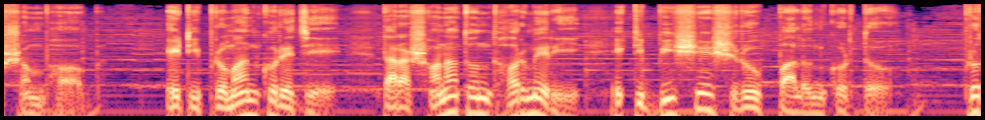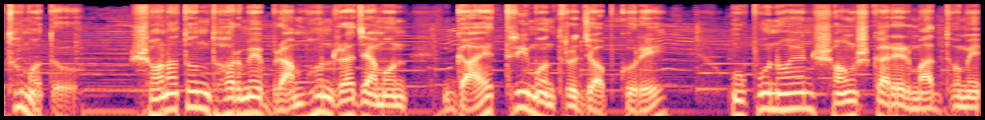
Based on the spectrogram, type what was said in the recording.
অসম্ভব। এটি প্রমাণ করে যে তারা সনাতন ধর্মেরই একটি বিশেষ রূপ পালন করত। প্রথমত, সনাতন ধর্মে ব্রাহ্মণরা যেমন গায়ত্রী মন্ত্র জপ করে, উপনয়ন সংস্কারের মাধ্যমে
